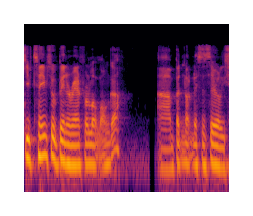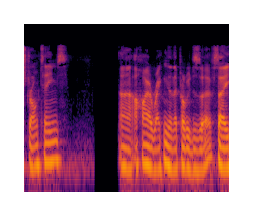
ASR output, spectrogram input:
give teams who have been around for a lot longer, um, but not necessarily strong teams, uh, a higher ranking than they probably deserve. So,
